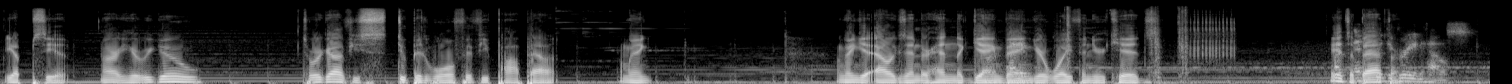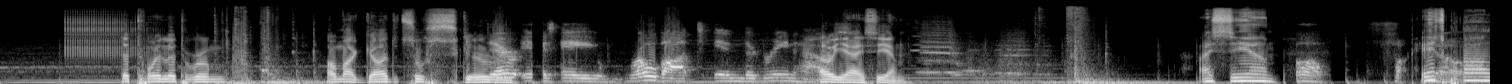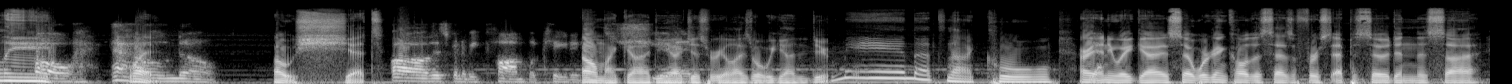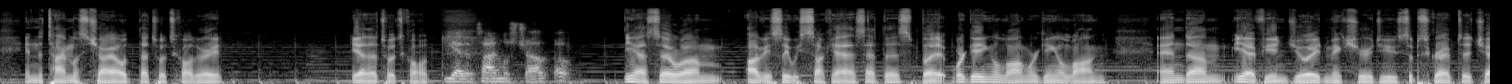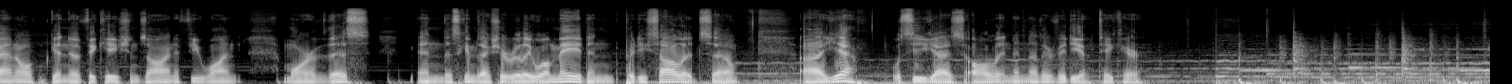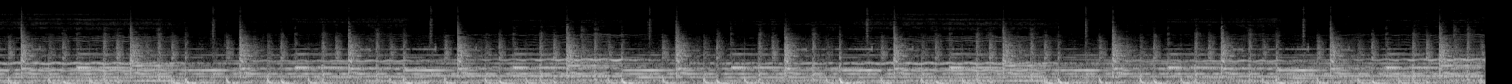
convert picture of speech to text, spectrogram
Yep, see it. Alright, here we go. So we got if you stupid wolf, if you pop out. I'm gonna I'm gonna get Alexander Hen the gangbang your wife and your kids. Hey, it's a I've entered The bathroom. greenhouse. The toilet room. Oh my god, it's so scary. There is a robot in the greenhouse. Oh yeah, I see him. I see him. Oh, fuck. It's no. Polly. Oh, hell no. Oh shit. Oh, this is gonna be complicated. Oh my god, yeah, I just realized what we gotta do. Man, that's not cool. Alright, anyway guys, so we're gonna call this as a first episode in this uh in the Timeless Child. That's what it's called, right? Yeah, that's what it's called. Yeah, the timeless child. Oh, Yeah, so um obviously we suck ass at this, but we're getting along, we're getting along. And um yeah, if you enjoyed, make sure to subscribe to the channel, get notifications on if you want more of this. And this game's actually really well made and pretty solid. So uh yeah, we'll see you guys all in another video. Take care.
